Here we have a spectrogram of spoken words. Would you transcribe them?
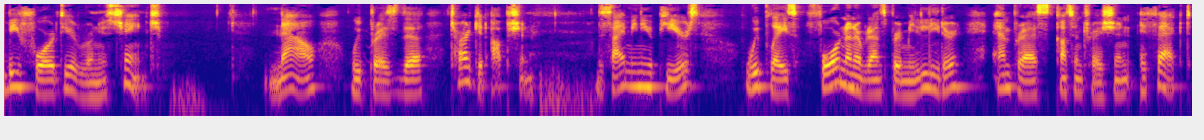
before the erroneous change. Now we press the target option. The side menu appears. We place 4 nanograms per milliliter and press concentration effect.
